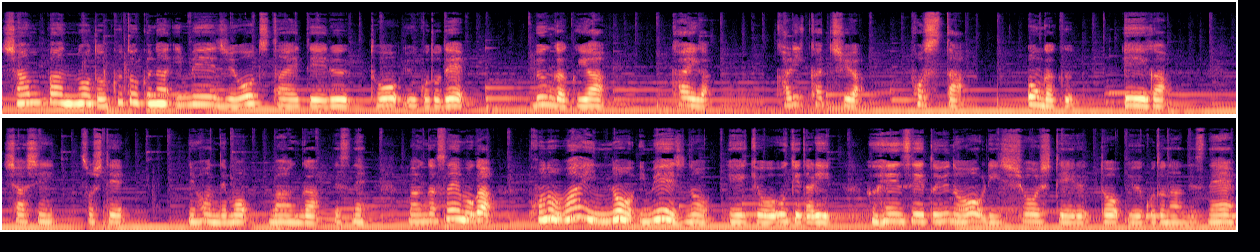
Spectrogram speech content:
シャンパンの独特なイメージを伝えているということで文学や絵画カリカチュアポスター音楽映画写真そして日本でも漫画ですね漫画さえもがこのワインのイメージの影響を受けたり普遍性というのを立証しているということなんですね。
